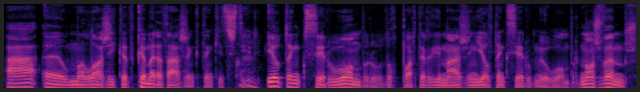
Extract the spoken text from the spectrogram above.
há uh, uma lógica de camaradagem que tem que existir. Claro. Eu tenho que ser o ombro do repórter de imagem e ele tem que ser o meu ombro. Nós vamos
